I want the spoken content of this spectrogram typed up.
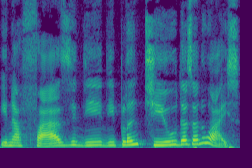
e na fase de, de plantio das anuais.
